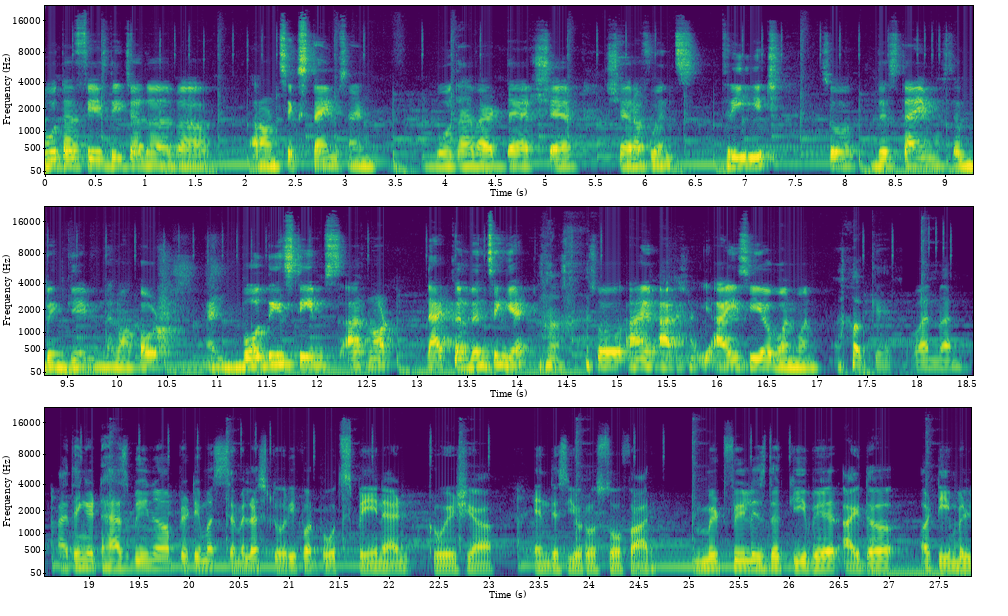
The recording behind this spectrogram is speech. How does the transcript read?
both have faced each other uh, around six times, and both have had their share share of wins, three each. So this time it's a big game in the knockout, and both these teams are not that convincing yet. so I, I I see a one-one. Okay, one one. I think it has been a pretty much similar story for both Spain and Croatia in this Euro so far. Midfield is the key where either a team will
